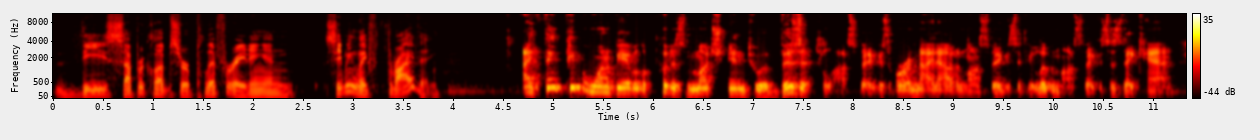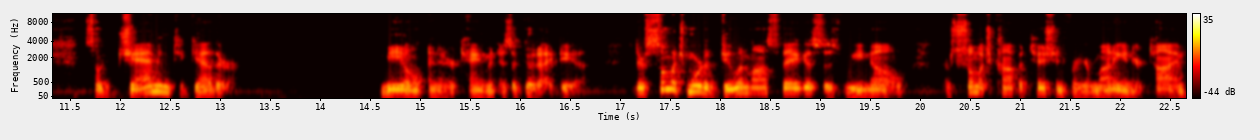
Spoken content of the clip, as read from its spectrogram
these supper clubs are proliferating and seemingly thriving? I think people want to be able to put as much into a visit to Las Vegas or a night out in Las Vegas if you live in Las Vegas as they can. So jamming together meal and entertainment is a good idea. There's so much more to do in Las Vegas, as we know. There's so much competition for your money and your time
